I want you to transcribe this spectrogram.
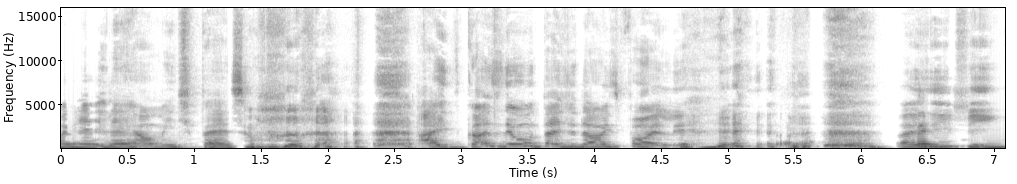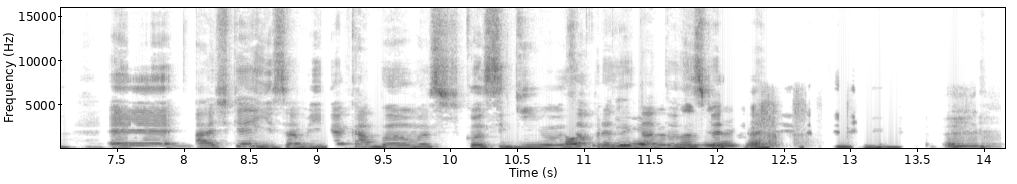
ele é, ele é, realmente péssimo. Ai, quase deu vontade de dar um spoiler. Mas, enfim, é, acho que é isso, amiga. Acabamos, conseguimos, conseguimos apresentar todos os personagens desse livro.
